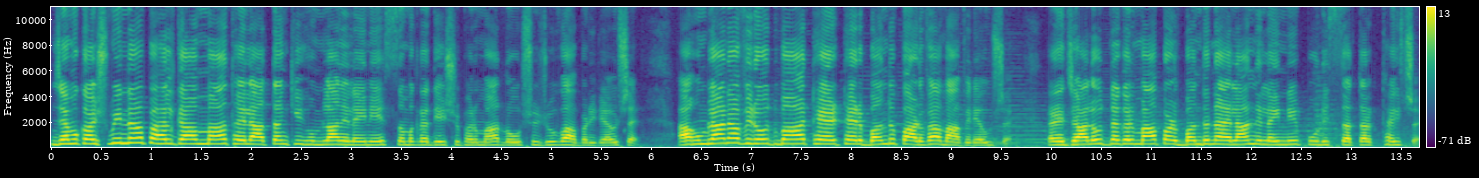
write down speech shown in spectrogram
જમ્મુ કાશ્મીરના પહલગામમાં થયેલા આતંકી હુમલાને લઈને સમગ્ર દેશભરમાં રોષ જોવા મળી રહ્યો છે. આ હુમલાના વિરોધમાં ઠેર ઠેર બંધ પાડવામાં આવી રહ્યું છે ત્યારે જાલોદ નગરમાં પણ બંધના એલાનને લઈને પોલીસ સતર્ક થઈ છે.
